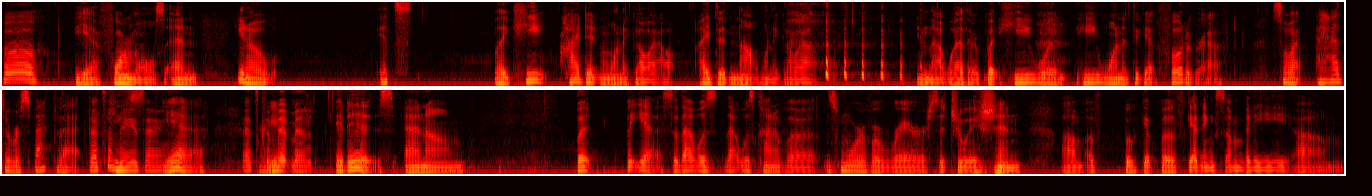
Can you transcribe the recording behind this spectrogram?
Oh, Yeah, formals, and you know, it's like he. I didn't want to go out. I did not want to go out in that weather, but he would. He wanted to get photographed, so I, I had to respect that. That's He's- amazing. Yeah, that's Right? commitment. it is, and um, but but yeah, so that was that was kind of a it's more of a rare situation um, of both get both getting somebody um,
